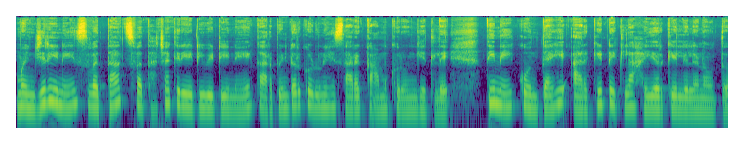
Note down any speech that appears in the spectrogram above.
मंजिरीने स्वतःच स्वतःच्या क्रिएटिव्हिटीने कार्पेंटरकडून हे सारं काम करून घेतले. तिने कोणत्याही आर्किटेक्टला हायर केलेलं नव्हतं.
